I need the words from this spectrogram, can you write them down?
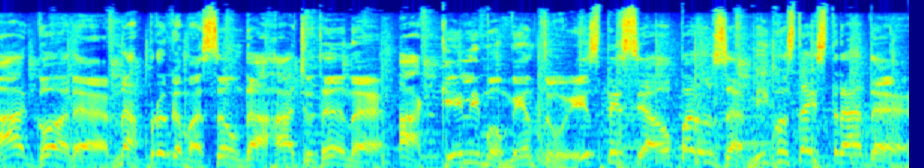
Agora, na programação da Rádio Dana, aquele momento especial para os amigos da estrada.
